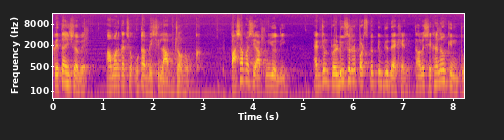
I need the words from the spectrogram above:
ক্রেতা হিসাবে আমার কাছে ওটা বেশি লাভজনক। পাশাপাশি আপনি যদি একজন প্রডিউসারের পার্সপেক্টিভ দিয়ে দেখেন, তাহলে সেখানেও কিন্তু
